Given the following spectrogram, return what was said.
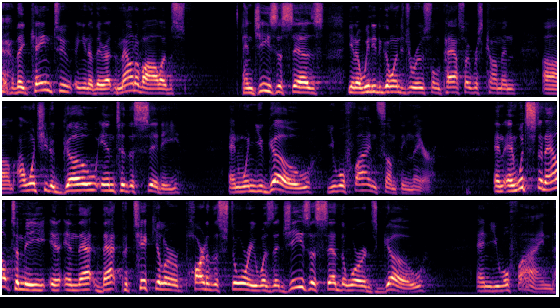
they came to, you know, they're at the Mount of Olives, and Jesus says, you know, we need to go into Jerusalem, Passover's coming. Um, I want you to go into the city, and when you go, you will find something there. And, and what stood out to me in, in that, that particular part of the story was that Jesus said the words, Go, and you will find.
